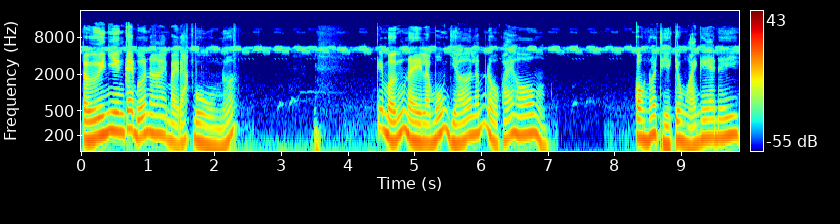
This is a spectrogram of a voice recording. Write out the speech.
Tự nhiên cái bữa nay mày đặt buồn nữa. Cái mẫn này là muốn vợ lắm đồ phải không? Con nói thiệt cho ngoại nghe đi.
